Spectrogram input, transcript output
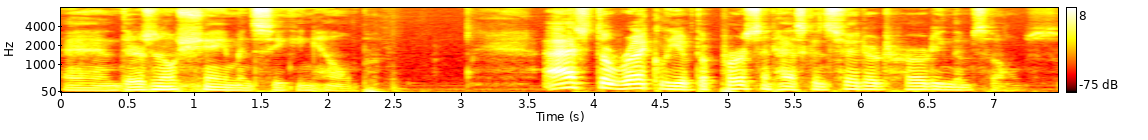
and there's no shame in seeking help. Ask directly if the person has considered hurting themselves.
